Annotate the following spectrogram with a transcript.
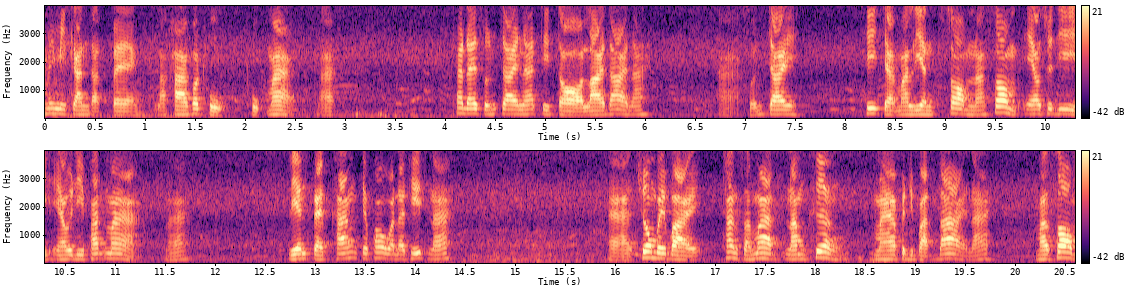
ไม่มีการดัดแปลง ราคาก็ถูกถูกมากนะถ้าใดสนใจนะ ติดต่อไลน์ได้นะสนใจ ที่จะมาเรียนซ่อมนะซ่อม LCD LED พัดมานะเรียน 8 ครั้งเฉพาะวันอาทิตย์นะอ่าช่วงบ่ายๆท่านสามารถนำเครื่องมาปฏิบัติได้นะ มาซ่อม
